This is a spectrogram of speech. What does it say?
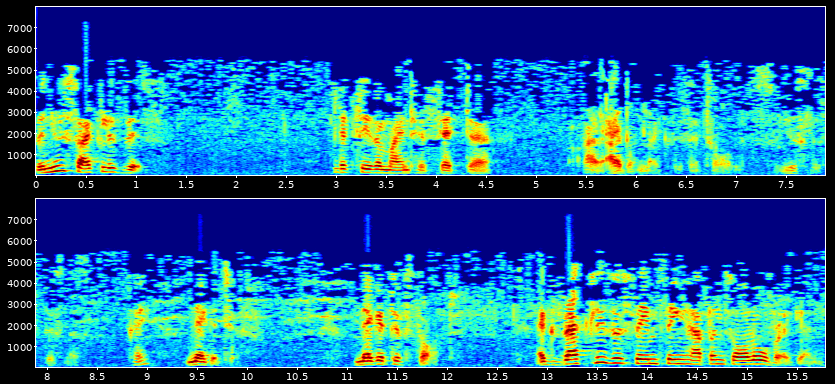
The new cycle is this. Let's say the mind has said, uh, I, I don't like this at all. It's useless business. Okay? Negative. Negative thought. Exactly the same thing happens all over again.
